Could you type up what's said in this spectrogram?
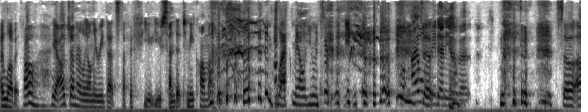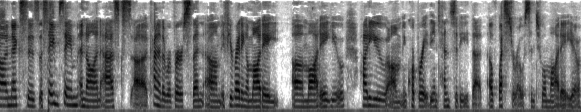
I love it. Oh, yeah, I'll generally only read that stuff if you, you send it to me, comma. and blackmail you into reading it. I will So- read any of it. so uh, next is the same same Anon asks uh, kind of the reverse. Then um, if you're writing a mod a uh, mod AU, how do you um, incorporate the intensity that of Westeros into a mod AU?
